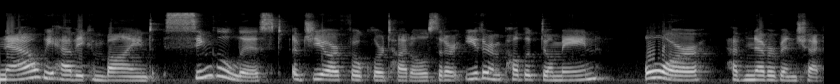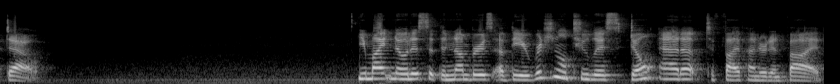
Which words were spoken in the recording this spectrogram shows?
Now we have a combined single list of GR folklore titles that are either in public domain or have never been checked out. You might notice that the numbers of the original two lists don't add up to 505,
